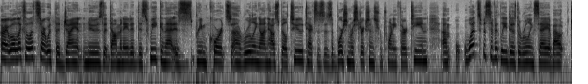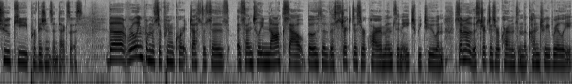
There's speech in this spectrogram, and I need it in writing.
All right, well, Alexa, let's start with the giant news that dominated this week, and that is Supreme Court's uh, ruling on House Bill 2, Texas's abortion restrictions from 2013. Um, what specifically does the ruling say about two key provisions in Texas? The ruling from the Supreme Court justices essentially knocks out both of the strictest requirements in HB2 and some of the strictest requirements in the country, really.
